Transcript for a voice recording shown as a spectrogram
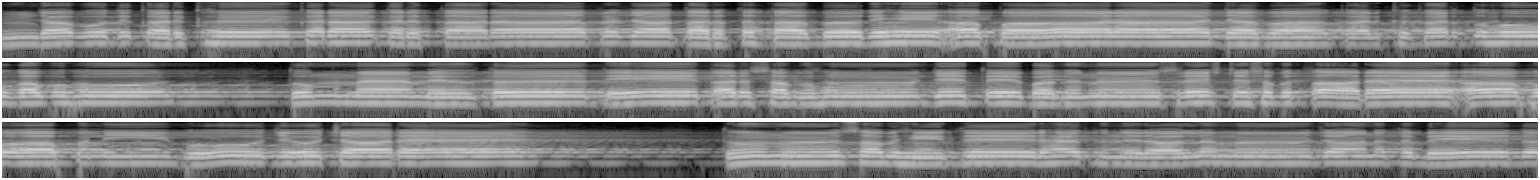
ਜੋ ਬੁਧ ਕਰਖ ਕਰਾ ਕਰਤਾਰਾ ਪ੍ਰਜਾ ਤਰਤ ਤਬ ਦੇਹ ਅਪਾਰਾ, ਜਬ ਕਰਖ ਕਰਤ ਹੋ ਗਬ ਹੋ, ਤੁਮ ਮੈਂ ਮਿਲਤ ਦੇ ਤਰ ਸਭ ਹੂੰ, ਜੇਤੇ ਬਦਨ ਸ੍ਰਿਸ਼ਟ ਸਭ ਧਾਰੈ, ਆਪ ਆਪਣੀ ਬੋਝ ਉਚਾਰੈ। ਤੁਮ ਸਭ ਹੀ ਤੇ ਰਹਿਤ ਨਿਰਾਲਮ, ਜਾਣਤ ਭੇਦ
